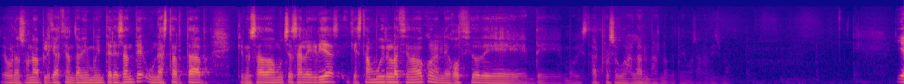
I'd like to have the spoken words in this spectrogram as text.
Bueno, es una aplicación también muy interesante, una startup que nos ha dado muchas alegrías y que está muy relacionado con el negocio de, Movistar Prosegur Alarmas ¿no? que tenemos ahora. ¿Y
